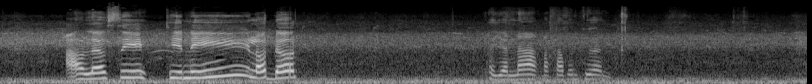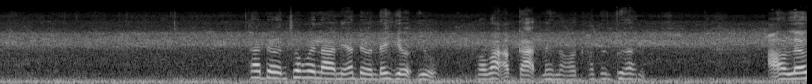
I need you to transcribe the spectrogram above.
ๆ เอาแล้วสิ ทีนี้เราเดินพญานาคนะคะเพื่อนๆ ถ้าเดินช่วงเวลาเนี้ยเดินได้เยอะอยู่ เพราะว่าอากาศไม่ร้อนครับเพื่อนๆ เอาแล้ว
